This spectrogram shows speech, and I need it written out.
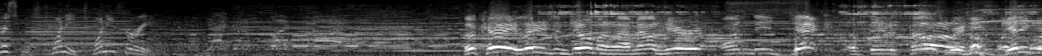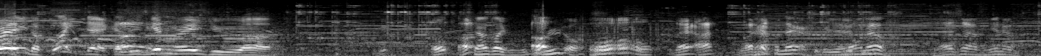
Christmas 2023. Okay, ladies and gentlemen, I'm out here on the deck of Santa's Palace where he's getting ready, the flight deck, as he's getting ready to. Uh, oh, sounds like Rudolph. Oh, there, I, what happened there? I don't know. That's uh, you know.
